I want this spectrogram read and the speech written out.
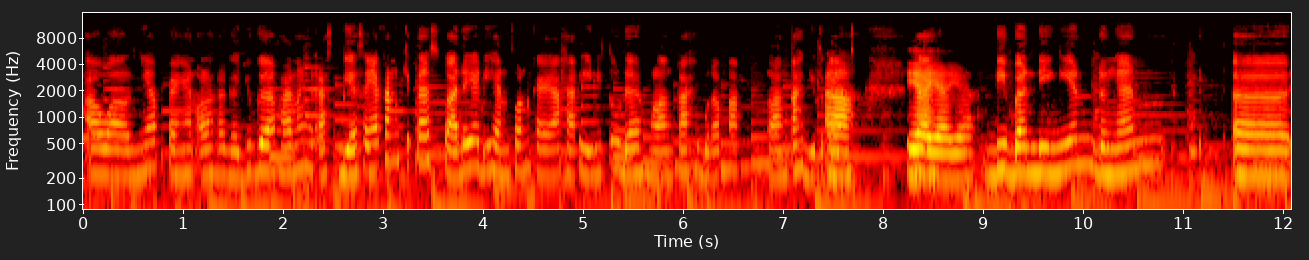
awalnya pengen olahraga juga karena ngeras biasanya kan kita suka ada ya di handphone kayak hari ini tuh udah melangkah berapa langkah gitu kan. Ah, iya nah, iya iya. Dibandingin dengan uh,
